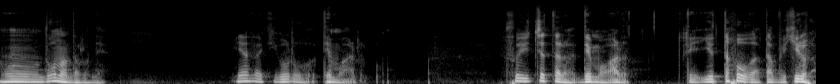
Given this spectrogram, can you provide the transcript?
うん、どうなんだろうね。宮崎五郎でもある。そう言っちゃったら、でもあるって言った方が多分広い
